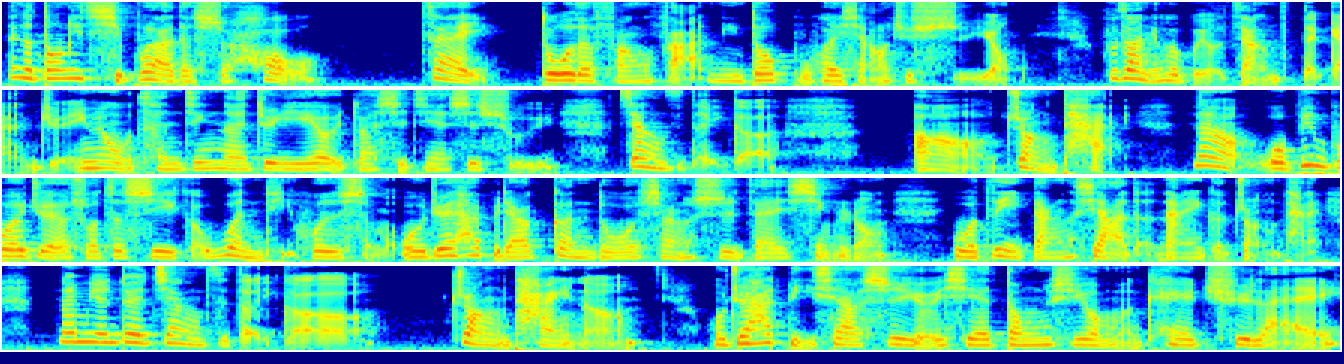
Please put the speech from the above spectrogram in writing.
那个动力起不来的时候，再多的方法你都不会想要去使用。不知道你会不会有这样子的感觉？因为我曾经呢，就也有一段时间是属于这样子的一个啊状态。那我并不会觉得说这是一个问题或者什么，我觉得它比较更多像是在形容我自己当下的那一个状态。那面对这样子的一个状态呢？我觉得它底下是有一些东西我们可以去来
